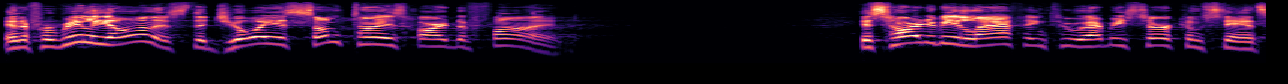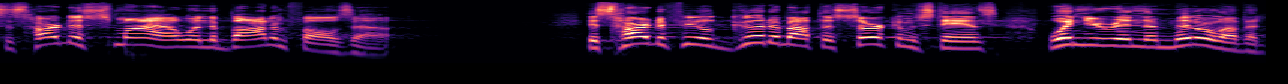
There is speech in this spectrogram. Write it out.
And if we're really honest, the joy is sometimes hard to find. It's hard to be laughing through every circumstance. It's hard to smile when the bottom falls out. It's hard to feel good about the circumstance when you're in the middle of it.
